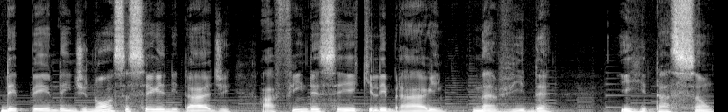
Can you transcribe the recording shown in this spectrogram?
dependem de nossa serenidade a fim de se equilibrarem na vida. Irritação.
